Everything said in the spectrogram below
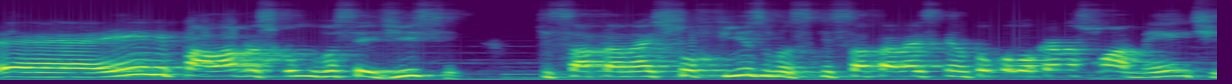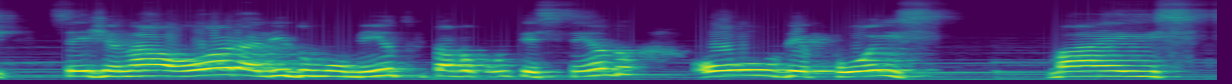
é, N palavras, como você disse, que Satanás, sofismas que Satanás tentou colocar na sua mente, seja na hora ali do momento que estava acontecendo ou depois, mas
